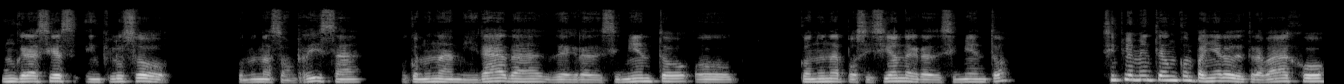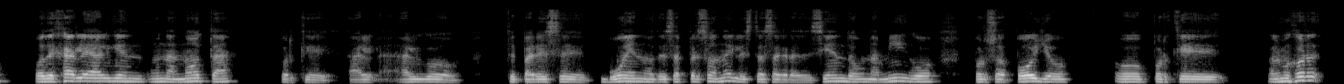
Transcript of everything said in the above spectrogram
un gracias incluso con una sonrisa, o con una mirada de agradecimiento o con una posición de agradecimiento, simplemente a un compañero de trabajo o dejarle a alguien una nota porque algo te parece bueno de esa persona y le estás agradeciendo a un amigo por su apoyo o porque a lo mejor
